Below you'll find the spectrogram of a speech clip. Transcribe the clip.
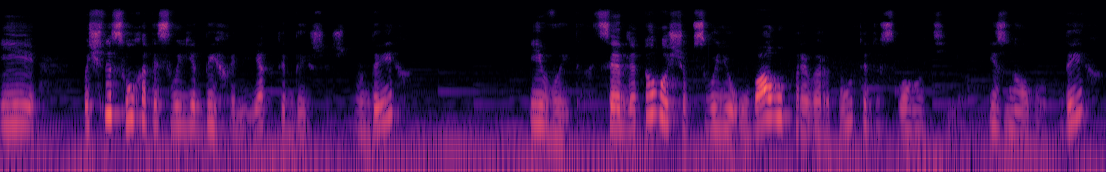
і почни слухати своє дихання, як ти дишиш. Вдих і видих. Це для того, щоб свою увагу привернути до свого тіла. І знову вдих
